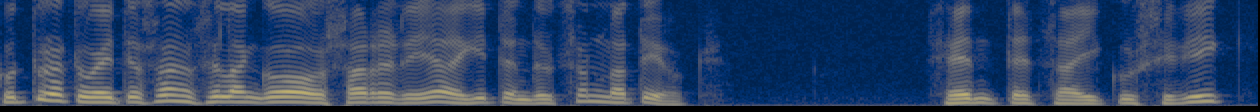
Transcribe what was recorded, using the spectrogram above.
Konturatu gaitezan zelango sarreria egiten dutzen Mateok. Gentetza ikusirik,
